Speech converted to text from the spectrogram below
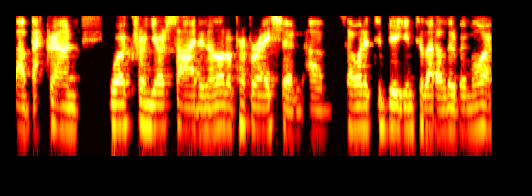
uh, background work from your side and a lot of preparation. Um, so i wanted to dig into that a little bit more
